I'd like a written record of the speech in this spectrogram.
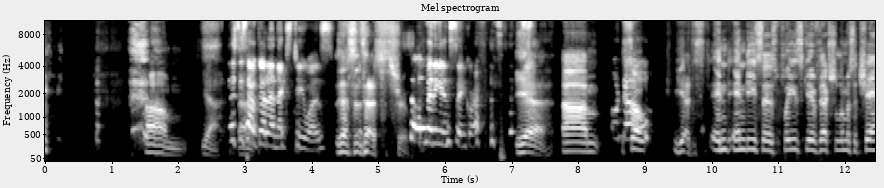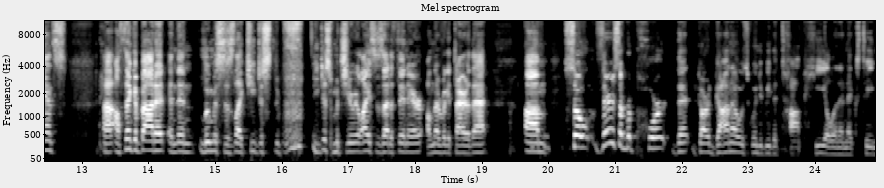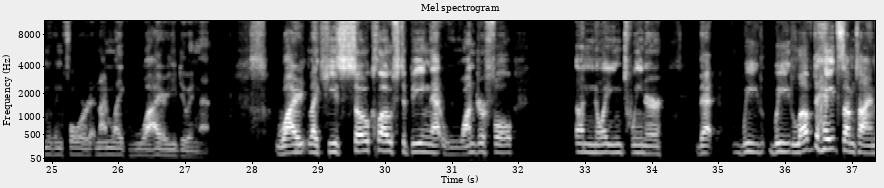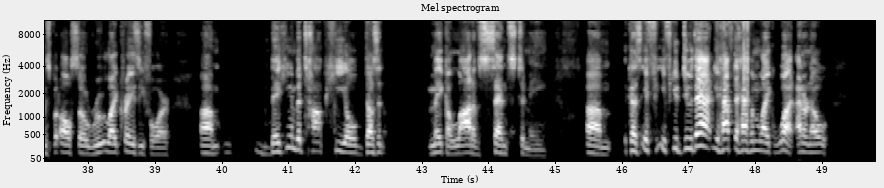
um. Yeah. This is uh, how good NXT was. That's that's true. So many NSYNC references. Yeah. Um. Oh no. So yeah, Indi says, please give Dexter Lumis a chance. Uh, I'll think about it. And then Lumis is like, he just he just materializes out of thin air. I'll never get tired of that. Um, so there's a report that Gargano is going to be the top heel in NXT moving forward, and I'm like, why are you doing that? Why like he's so close to being that wonderful, annoying tweener that we we love to hate sometimes, but also root like crazy for. Um, making him the top heel doesn't make a lot of sense to me. Um, because if if you do that, you have to have him like what? I don't know,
